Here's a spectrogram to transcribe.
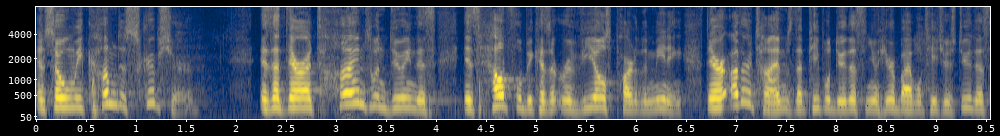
And so when we come to Scripture, is that there are times when doing this is helpful because it reveals part of the meaning. There are other times that people do this, and you'll hear Bible teachers do this,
